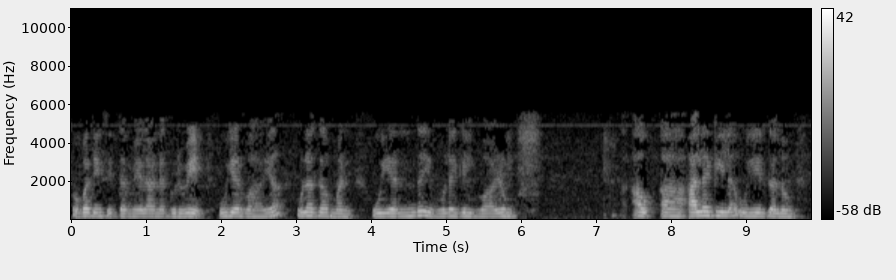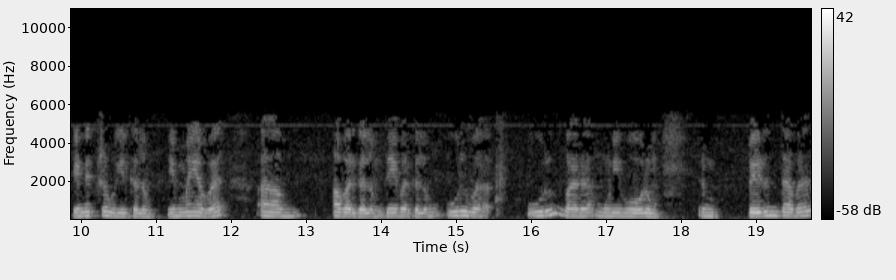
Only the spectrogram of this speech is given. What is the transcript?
உபதேசித்த மேலான குருவே உயர்வாய உலகமன் உயர்ந்த இவ்வுலகில் வாழும் அழகில உயிர்களும் எண்ணற்ற உயிர்களும் இம்மையவர் அவர்களும் தேவர்களும் உருவ உருவர முனிவோரும் பெருந்தவர்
